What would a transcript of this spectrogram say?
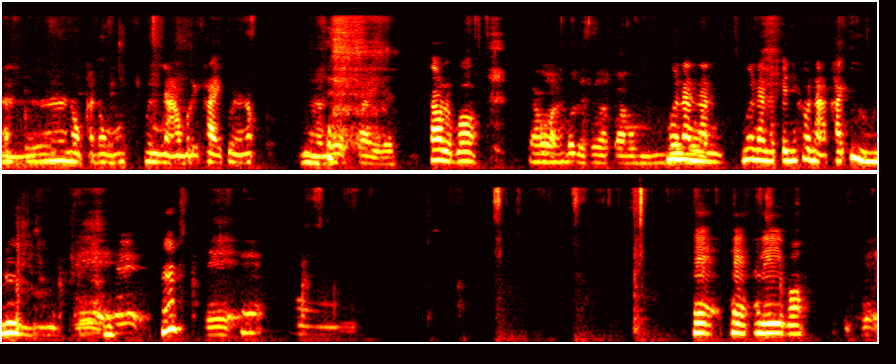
อ่านกขนมมันหนาวบริไข่คุณเนาะ งานเลิกไปเลยเศร้าหรือบ่เราอะก็เลยว่าเปล่าเมื่อนั้นนั้นเมื่อนั้นน่ะเป็นข้าวหนาไข่อึ่งลืมเอ๊ะฮะเอ๊ะแพ่แพ่ทะเลบ่เอ๊ะ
